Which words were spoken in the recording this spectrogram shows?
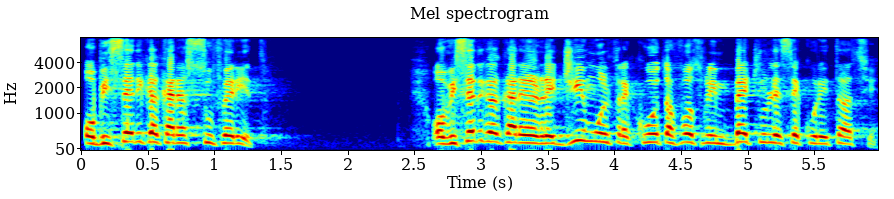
O biserică care a suferit. O biserică care în regimul trecut a fost prin beciurile securității.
